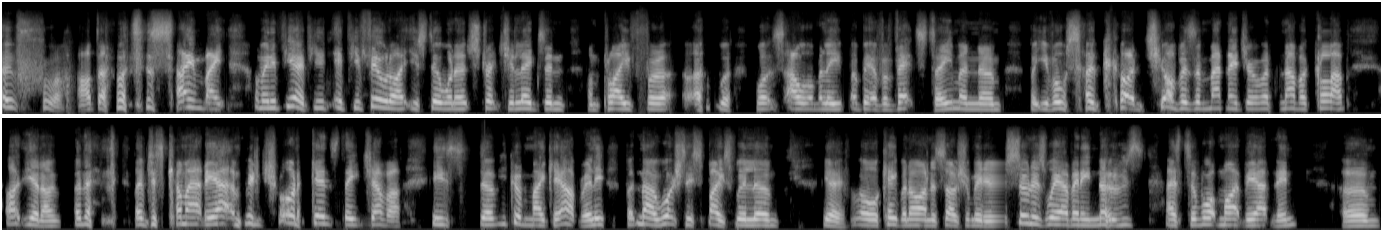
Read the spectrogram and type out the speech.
if I don't know what to say, mate. I mean, if yeah, if you if you feel like you still want to stretch your legs and and play for uh, what's ultimately a bit of a vets team, and um, but you've also got a job as a manager of another club, uh, you know, and they've just come out the out and been drawn against each other. Is uh, you couldn't make it up really. But no, watch this space. We'll um, yeah, or keep an eye on the social media. As soon as we have any news as to what might be happening, um,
